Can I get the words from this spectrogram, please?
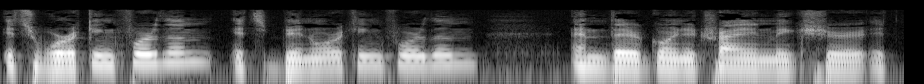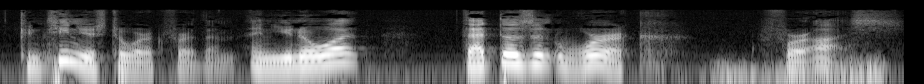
it's working for them. It's been working for them, and they're going to try and make sure it continues to work for them. And you know what? That doesn't work for us.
